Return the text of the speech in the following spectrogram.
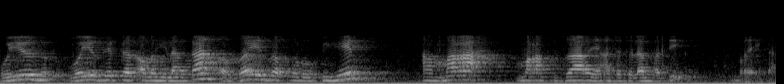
Wayudhib dan Allah hilangkan Ghaidha qulubihim Amarah Marah besar yang ada dalam hati mereka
